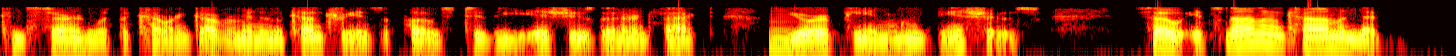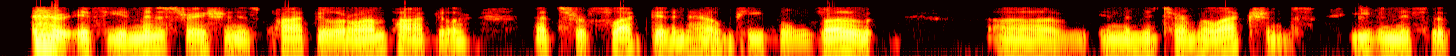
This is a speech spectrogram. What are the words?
concern with the current government in the country, as opposed to the issues that are in fact mm. European issues. So it's not uncommon that if the administration is popular or unpopular, that's reflected in how people vote um, in the midterm elections, even if the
